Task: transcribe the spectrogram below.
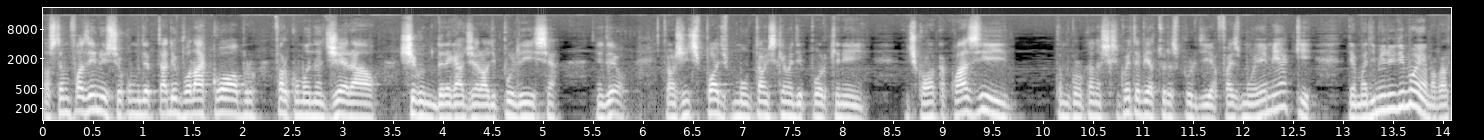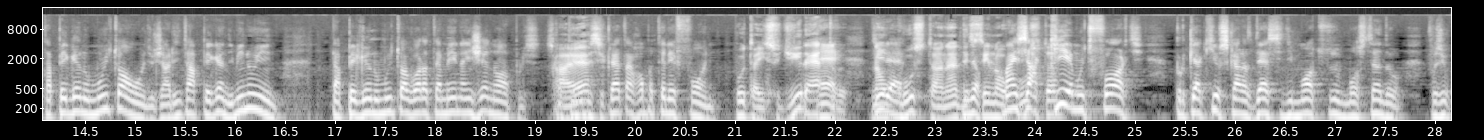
nós estamos fazendo isso. Eu, como deputado, eu vou lá, cobro, falo com o comandante geral, chego no delegado geral de polícia, entendeu? Então a gente pode montar um esquema de pôr que nem. A gente coloca quase. Estamos colocando acho que 50 viaturas por dia. Faz Moema e aqui. Deu uma diminuída em Moema. Agora está pegando muito aonde? O Jardim está pegando, diminuindo. Está pegando muito agora também na Higienópolis. Os Ah, é? bicicleta rouba telefone. Puta, isso direto. É, na direto. Augusta, né? Descendo a Mas Augusta. aqui é muito forte, porque aqui os caras descem de moto, tudo mostrando, faziam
